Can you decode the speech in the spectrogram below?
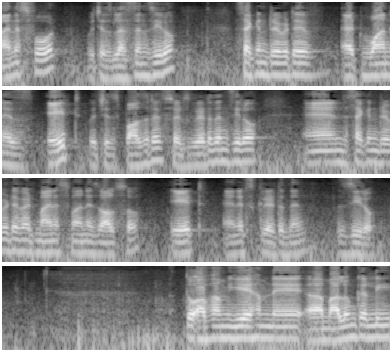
minus four which is less than zero second derivative at one is eight which is positive so it's greater than zero and second derivative at minus one is also eight and it's greater than zero تو اب ہم یہ ہم نے معلوم کر لی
